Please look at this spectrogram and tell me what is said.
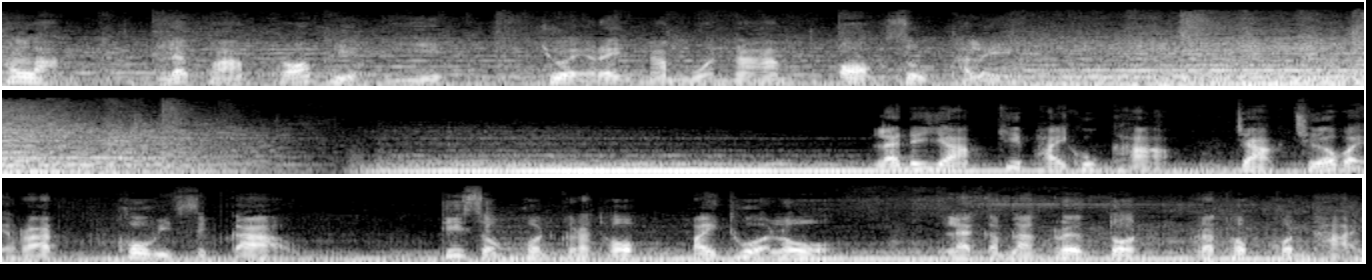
พลังและความพร้อมเพรียงนี้ ช่วยเร่งนำมวลน้ำออกสู่ทะเลและในยามที่ภัยคุกคามจากเชื้อไวรัสโควิด -19 ที่ส่งผลกระทบไปทั่วโลก และกำลังเริ่มต้นกระทบคนไทย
